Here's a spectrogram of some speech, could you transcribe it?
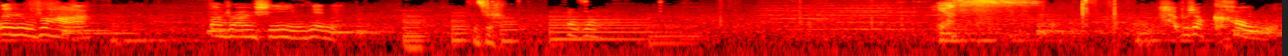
那这么说好了，到时候让十一邮件你。再见。再见。yes，还不是要靠我？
